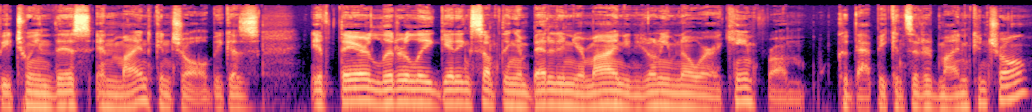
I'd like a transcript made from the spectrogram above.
between this and mind control, because if they're literally getting something embedded in your mind and you don't even know where it came from, could that be considered mind control?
